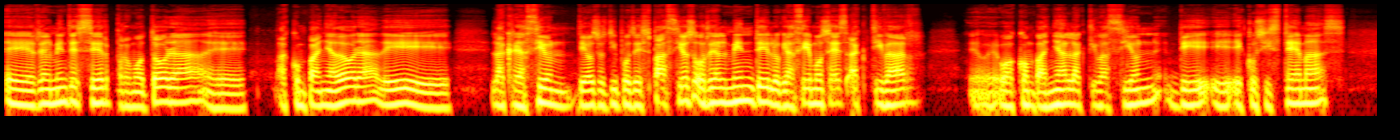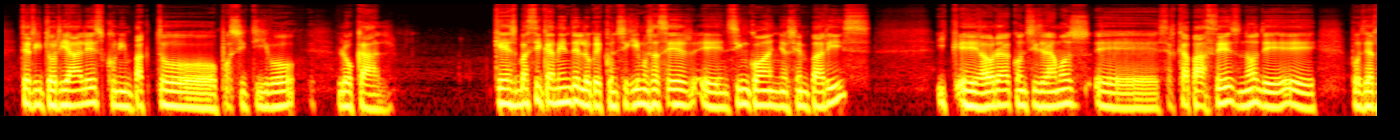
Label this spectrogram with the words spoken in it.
eh, realmente ser promotora, acompañadora de la creación de otros tipos de espacios o realmente lo que hacemos es activar o acompañar la activación de ecosistemas territoriales con impacto positivo local, que es básicamente lo que conseguimos hacer en cinco años en París y que ahora consideramos eh, ser capaces ¿no? de poder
